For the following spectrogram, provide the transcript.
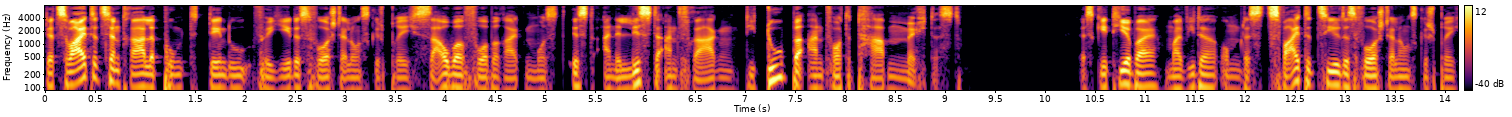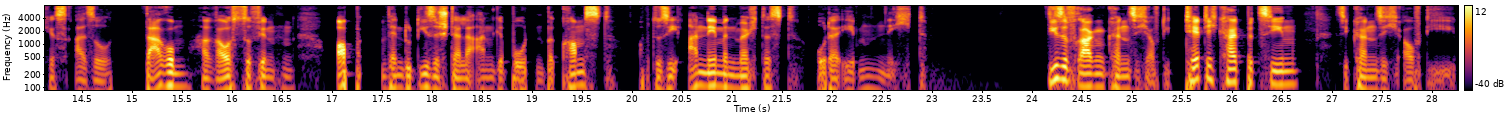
Der zweite zentrale Punkt, den du für jedes Vorstellungsgespräch sauber vorbereiten musst, ist eine Liste an Fragen, die du beantwortet haben möchtest. Es geht hierbei mal wieder um das zweite Ziel des Vorstellungsgespräches, also darum herauszufinden, ob, wenn du diese Stelle angeboten bekommst, ob du sie annehmen möchtest oder eben nicht. Diese Fragen können sich auf die Tätigkeit beziehen, sie können sich auf die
